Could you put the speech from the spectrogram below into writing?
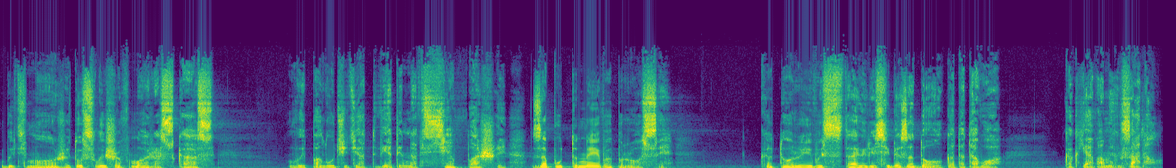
Быть может, услышав мой рассказ, вы получите ответы на все ваши запутанные вопросы, которые вы ставили себе задолго до того, как я вам их задал.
